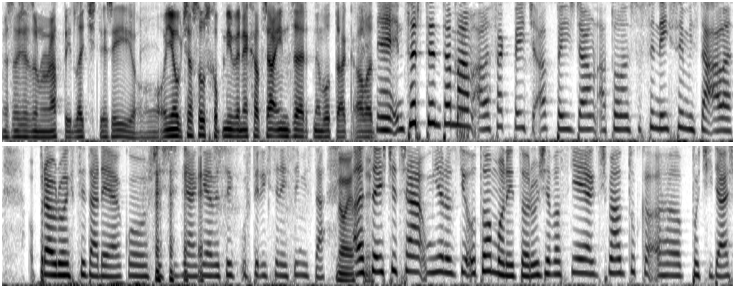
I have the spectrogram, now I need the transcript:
Myslím, že zrovna na tyhle čtyři, jo. Oni občas jsou schopní vynechat třeba insert nebo tak, ale Ne, insert ten tam To- mám, ale fakt page up, page down a tohle, to si nejsem jistá, ale opravdu nechci tady jako řešit nějaké věci, u kterých si nejsem jistá. no jasně. Ale co ještě třeba u mě rozdíl u toho monitoru, že vlastně jak když mám tu uh, počítač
